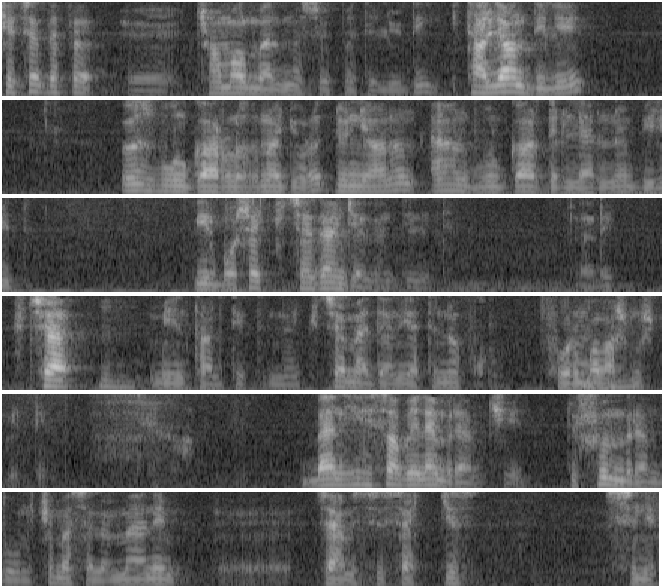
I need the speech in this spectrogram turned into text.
keçən dəfə e, Kamal müəllimlə söhbət eləyirdik. İtalyan dili öz vulqarlığına görə dünyanın ən vulqar dillərindən biridir. Birbaşa küçədən gələn dilidir. Yəni küçə mentalitetindən, küçə mədəniyyətindən formalaşmış bir dildir. Mən hesab eləmirəm ki, düşünmürəm də onu ki, məsələn, mənim e, cəmisi 8 sinif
